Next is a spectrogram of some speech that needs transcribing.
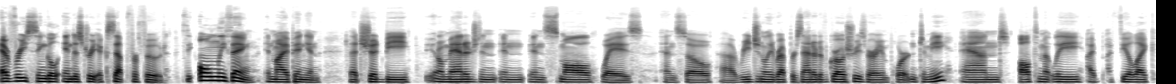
every single industry except for food. It's the only thing, in my opinion, that should be you know managed in, in, in small ways and so, uh, regionally representative grocery is very important to me. And ultimately, I, I feel like,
